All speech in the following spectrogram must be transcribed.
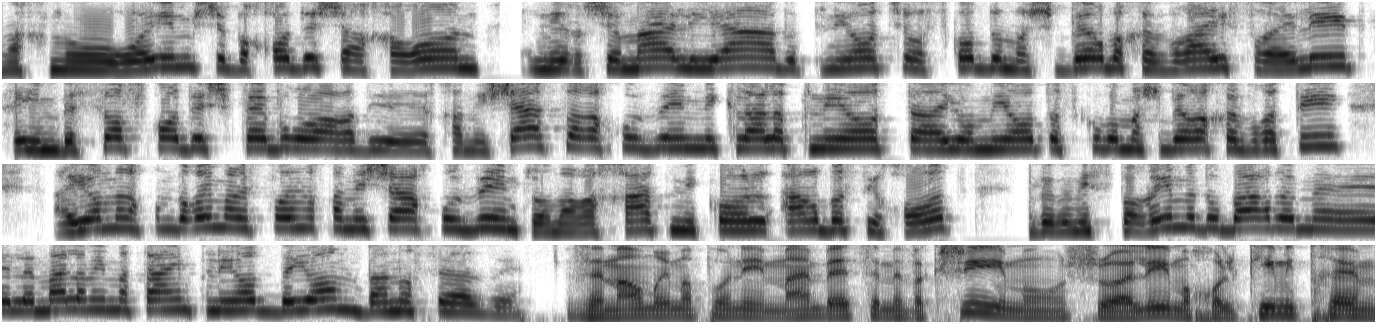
אנחנו רואים שבחודש... בחודש האחרון נרשמה עלייה בפניות שעוסקות במשבר בחברה הישראלית, אם בסוף חודש פברואר 15 אחוזים מכלל הפניות היומיות עסקו במשבר החברתי, היום אנחנו מדברים על 25 אחוזים, כלומר אחת מכל ארבע שיחות, ובמספרים מדובר בלמעלה מ-200 פניות ביום בנושא הזה. ומה אומרים הפונים? מה הם בעצם מבקשים, או שואלים, או חולקים איתכם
